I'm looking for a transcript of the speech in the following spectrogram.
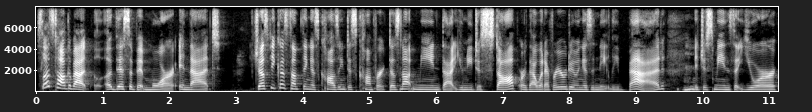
So let's talk about uh, this a bit more in that just because something is causing discomfort does not mean that you need to stop or that whatever you're doing is innately bad. Mm-hmm. It just means that you're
